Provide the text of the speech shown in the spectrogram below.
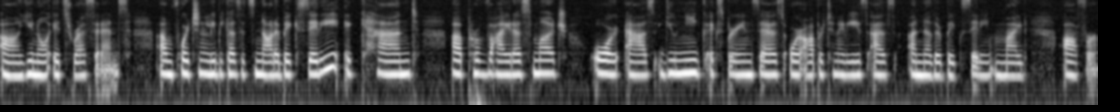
uh, you know, its residents. Unfortunately, because it's not a big city, it can't uh, provide as much or as unique experiences or opportunities as another big city might offer.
